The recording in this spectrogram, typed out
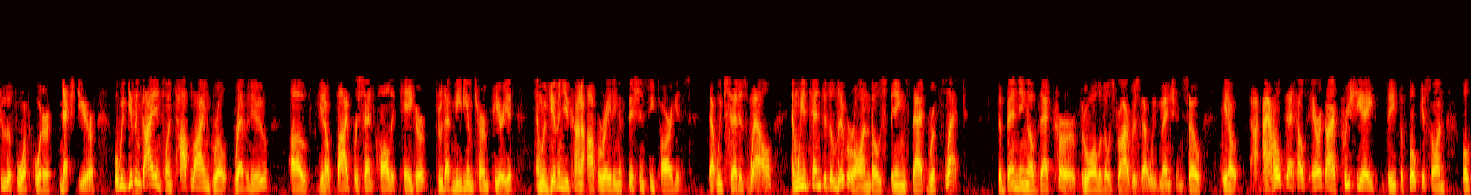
to the fourth quarter next year, we've given guidance on top-line growth revenue of, you know, 5%, call it CAGR, through that medium-term period. And we've given you kind of operating efficiency targets that we've set as well. And we intend to deliver on those things that reflect the bending of that curve through all of those drivers that we've mentioned. So, you know, I hope that helps, Erika. I appreciate the, the focus on both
